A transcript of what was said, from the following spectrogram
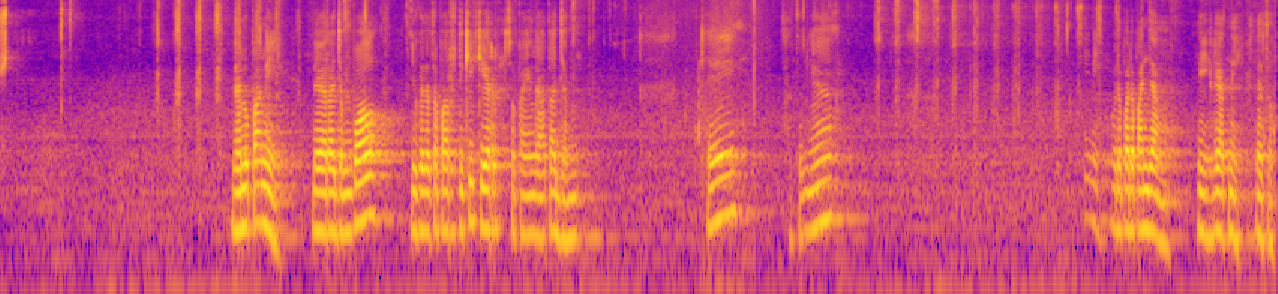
Shh. Jangan lupa nih, daerah jempol juga tetap harus dikikir supaya enggak tajam. Oke, satunya. Ini udah pada panjang. Nih, lihat nih, lihat tuh.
